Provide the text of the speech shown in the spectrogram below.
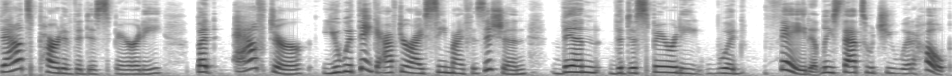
that's part of the disparity. But after you would think after I see my physician, then the disparity would fade. At least that's what you would hope.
